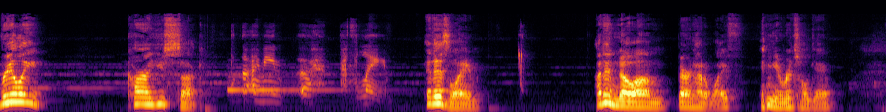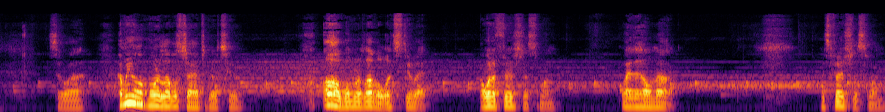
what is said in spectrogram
Really? Kara, you suck. I mean, uh, that's lame. It is lame. I didn't know um Baron had a wife in the original game. So uh how many more levels do I have to go to? Oh, one more level, let's do it. I want to finish this one. Why the hell not? Let's finish this one.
